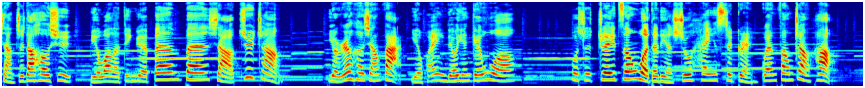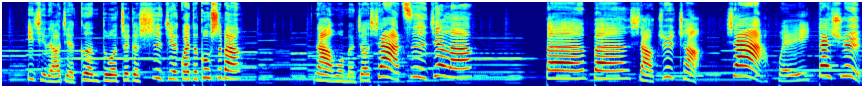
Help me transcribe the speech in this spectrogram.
想知道后续，别忘了订阅奔奔小剧场。有任何想法，也欢迎留言给我哦，或是追踪我的脸书和 Instagram 官方账号。一起了解更多这个世界观的故事吧。那我们就下次见啦！奔奔小剧场，下回待续。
